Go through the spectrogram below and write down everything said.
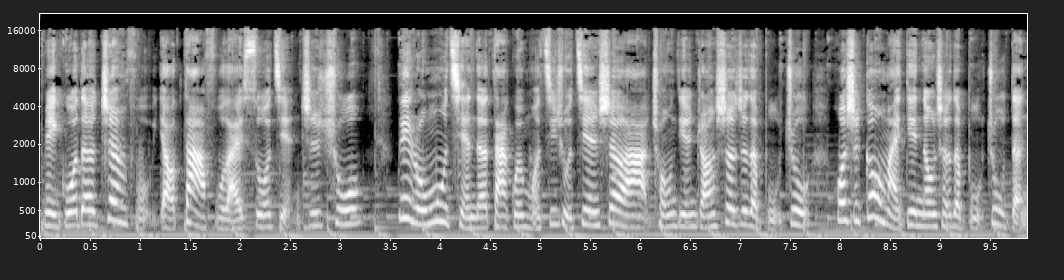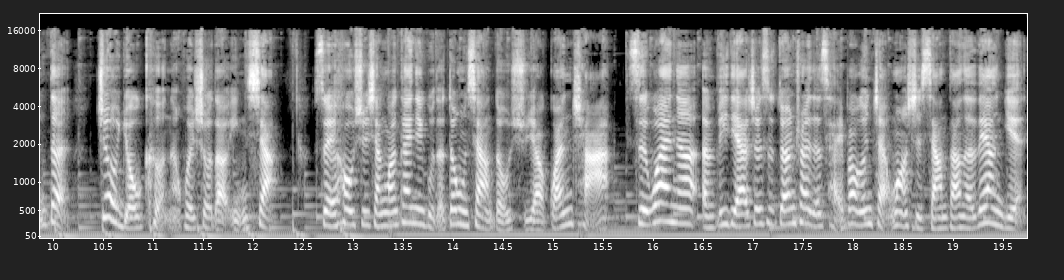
美国的政府要大幅来缩减支出，例如目前的大规模基础建设啊、充电桩设置的补助，或是购买电动车的补助等等，就有可能会受到影响。所以后续相关概念股的动向都需要观察。此外呢，NVIDIA 这次端出来的财报跟展望是相当的亮眼，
